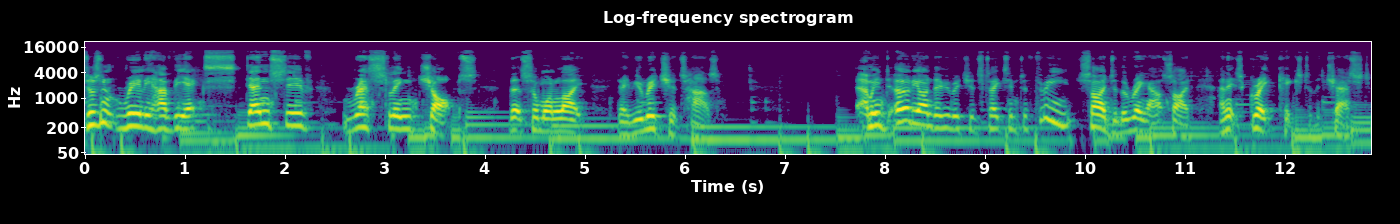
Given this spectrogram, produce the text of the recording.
doesn't really have the extensive wrestling chops that someone like Davey Richards has. I mean, early on, Davey Richards takes him to three sides of the ring outside, and it's great kicks to the chest.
